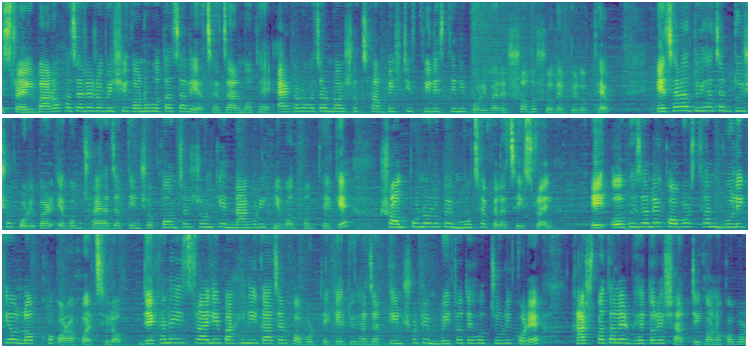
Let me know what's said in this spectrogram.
ইসরায়েল বারো হাজারেরও বেশি গণহত্যা চালিয়েছে, যার মধ্যে এগারো হাজার নয়শো ছাব্বিশটি ফিলিস্তিনি পরিবারের সদস্যদের বিরুদ্ধে। এছাড়া দুই হাজার দুইশো পরিবার এবং ছয় হাজার তিনশো পঞ্চাশ জনকে নাগরিক নিবন্ধন থেকে সম্পূর্ণরূপে মুছে ফেলেছে ইসরায়েল। এই অভিযানে কবরস্থানগুলিকেও লক্ষ্য করা হয়েছিল, যেখানে ইসরায়েলি বাহিনী গাজার কবর থেকে দুই মৃতদেহ চুরি করে হাসপাতালের ভেতরে সাতটি গণকবর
